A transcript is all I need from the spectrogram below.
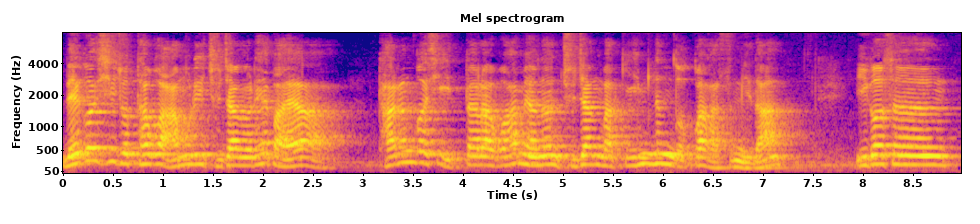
내 것이 좋다고 아무리 주장을 해봐야 다른 것이 있다라고 하면은 주장 받기 힘든 것과 같습니다. 이것은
